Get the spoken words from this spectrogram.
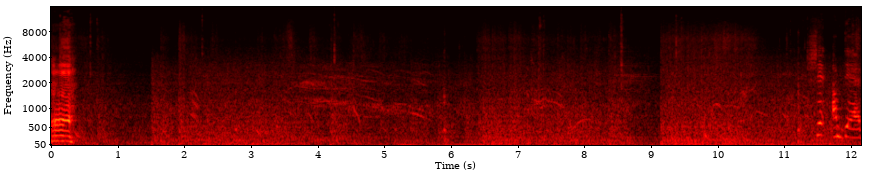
Ah. Shit, I'm dead.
